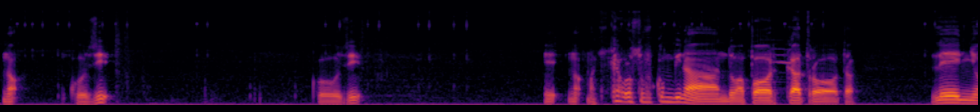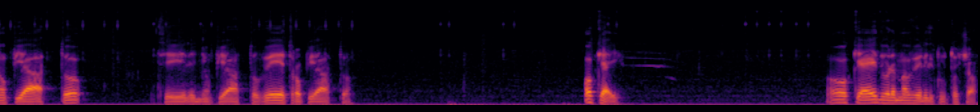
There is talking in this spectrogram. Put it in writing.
no così così e no ma che cavolo sto combinando ma porca trota legno piatto sì legno piatto vetro piatto ok ok dovremmo avere il tutto ciò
